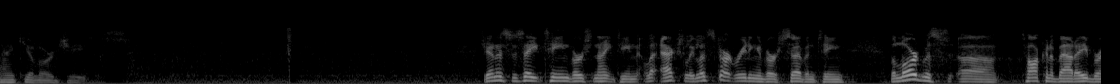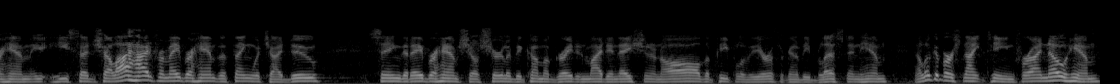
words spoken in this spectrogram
Thank you, Lord Jesus. Genesis 18, verse 19. Actually, let's start reading in verse 17. The Lord was uh, talking about Abraham. He, he said, Shall I hide from Abraham the thing which I do? Seeing that Abraham shall surely become a great and mighty nation, and all the people of the earth are going to be blessed in him. Now look at verse 19. For I know him.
